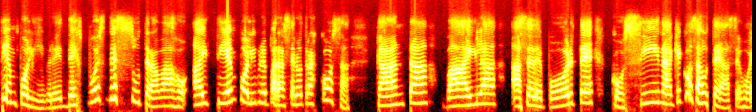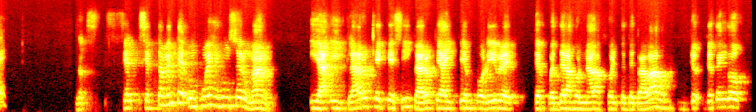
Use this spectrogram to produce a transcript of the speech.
tiempo libre? Después de su trabajo, ¿hay tiempo libre para hacer otras cosas? ¿Canta, baila, hace deporte, cocina? ¿Qué cosas usted hace, juez? ciertamente un juez es un ser humano. Y, y claro que, que, sí, claro que hay tiempo libre después de las jornadas fuertes de trabajo. Yo, yo tengo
